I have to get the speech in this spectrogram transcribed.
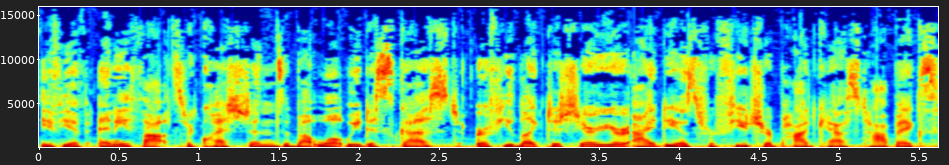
If you have any thoughts or questions about what we discussed, or if you'd like to share your ideas for future podcast topics,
